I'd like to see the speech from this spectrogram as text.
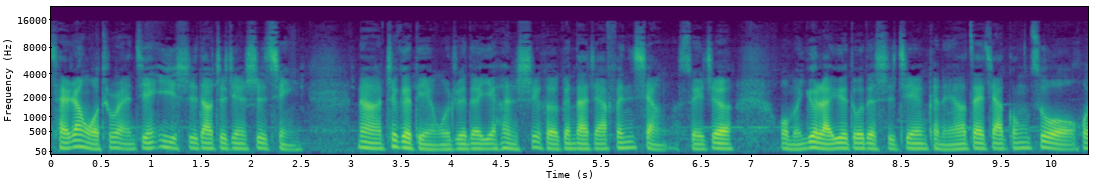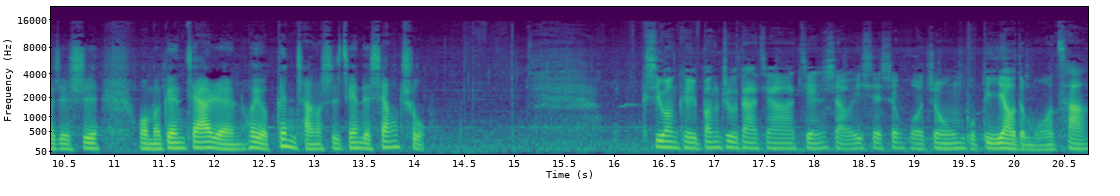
才让我突然间意识到这件事情。那这个点，我觉得也很适合跟大家分享。随着我们越来越多的时间，可能要在家工作，或者是我们跟家人会有更长时间的相处，希望可以帮助大家减少一些生活中不必要的摩擦。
